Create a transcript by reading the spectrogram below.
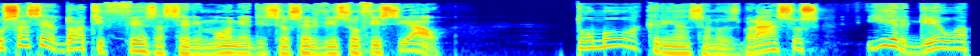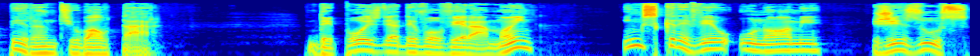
O sacerdote fez a cerimônia de seu serviço oficial. Tomou a criança nos braços e ergueu-a perante o altar. Depois de a devolver à mãe, inscreveu o nome Jesus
